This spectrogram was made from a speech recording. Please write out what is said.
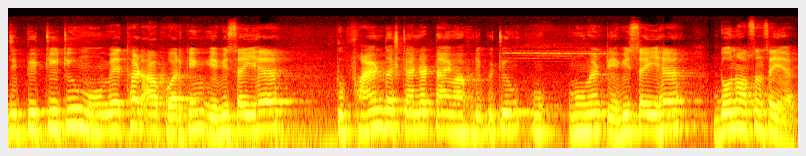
repetitive method of working ये भी सही है। To find the standard time of repetitive movement ये भी सही है। दोनों ऑप्शन सही है।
